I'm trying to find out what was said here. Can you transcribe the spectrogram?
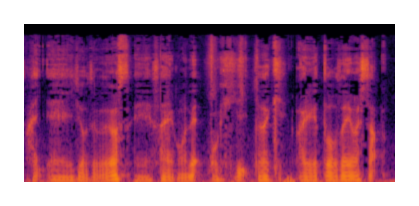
はい、えー、以上でございます。えー、最後までお聴きいただきありがとうございました。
